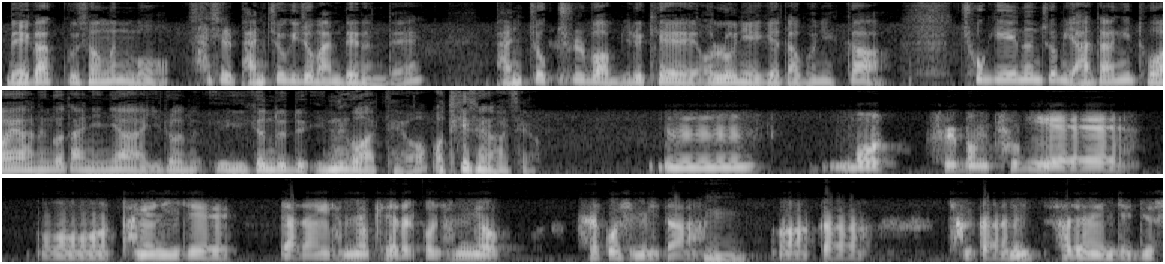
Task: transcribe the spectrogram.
내각 구성은 뭐 사실 반쪽이 좀 안 되는데 반쪽 출범 이렇게 언론이 얘기하다 보니까 초기에는 좀 야당이 도와야 하는 것 아니냐 이런 의견도 있는 것 같아요. 어떻게 생각하세요? 음, 뭐, 출범 초기에, 어, 당연히 이제 야당이 협력해야 될 건 협력할 것입니다. 음, 어, 아까 잠깐 사전에 이제 뉴스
